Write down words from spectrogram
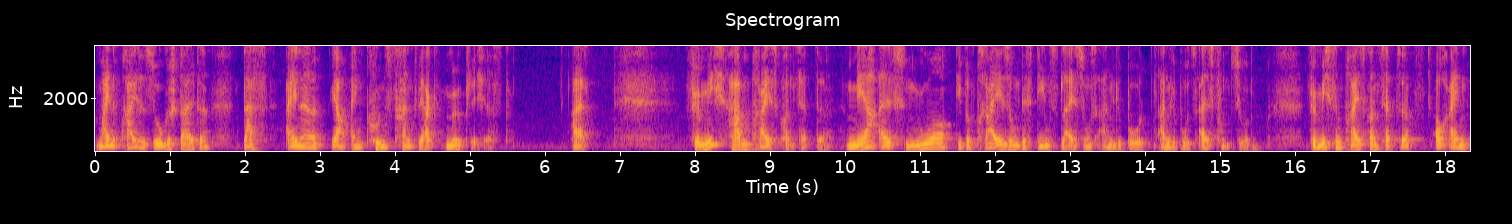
meine Preise so gestalte, dass eine, ja, ein Kunsthandwerk möglich ist. Also, für mich haben Preiskonzepte mehr als nur die Bepreisung des Dienstleistungsangebots als Funktion. Für mich sind Preiskonzepte auch ein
